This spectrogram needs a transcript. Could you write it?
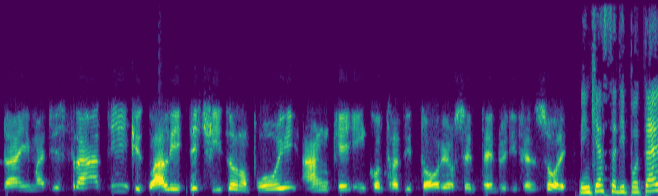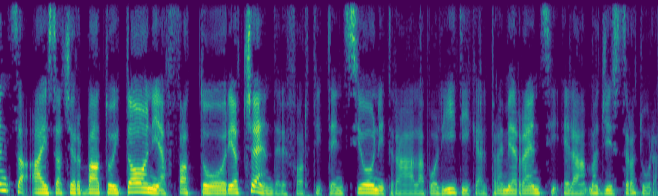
dai magistrati i quali decidono poi anche in contraddittorio sentendo i difensori. L'inchiesta di Potenza ha esacerbato i toni e ha fatto riaccendere forti tensioni tra la politica, il Premier Renzi e la magistratura.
